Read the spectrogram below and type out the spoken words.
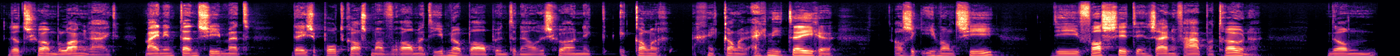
Dat is gewoon belangrijk. Mijn intentie met deze podcast, maar vooral met hypnopal.nl, is gewoon: ik, ik, kan er, ik kan er echt niet tegen als ik iemand zie die vastzit in zijn of haar patronen. Dan,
